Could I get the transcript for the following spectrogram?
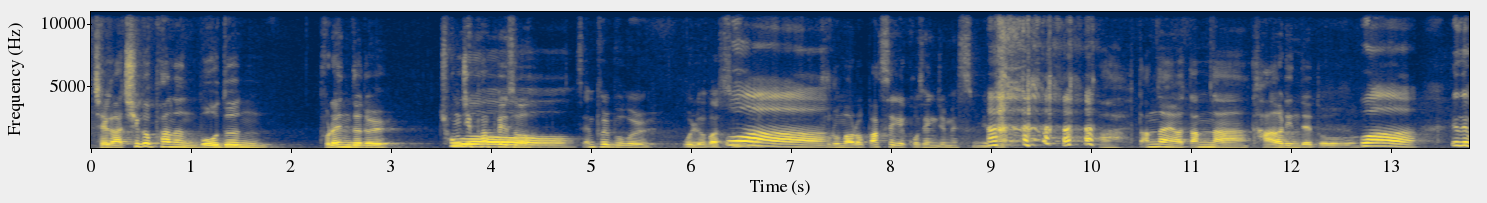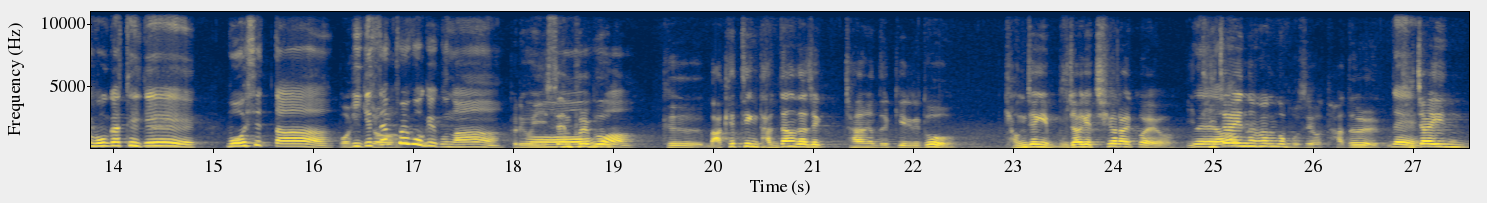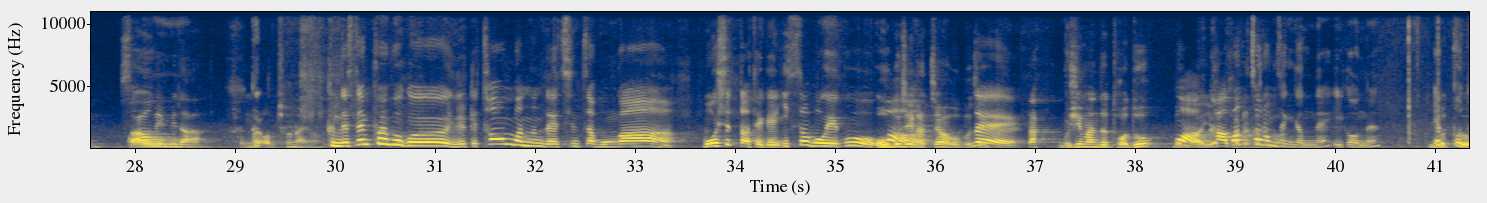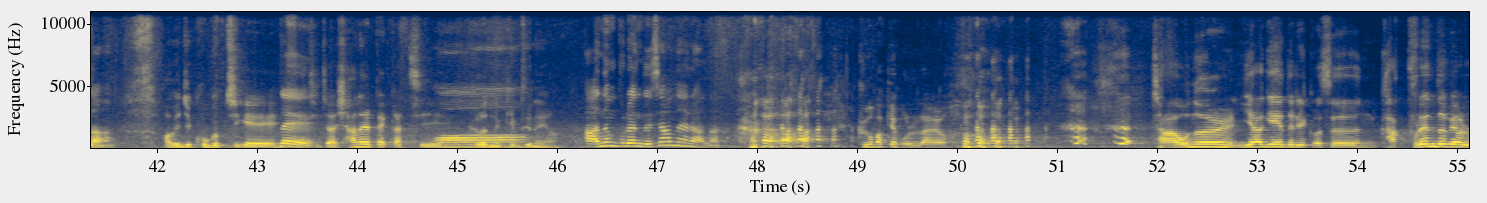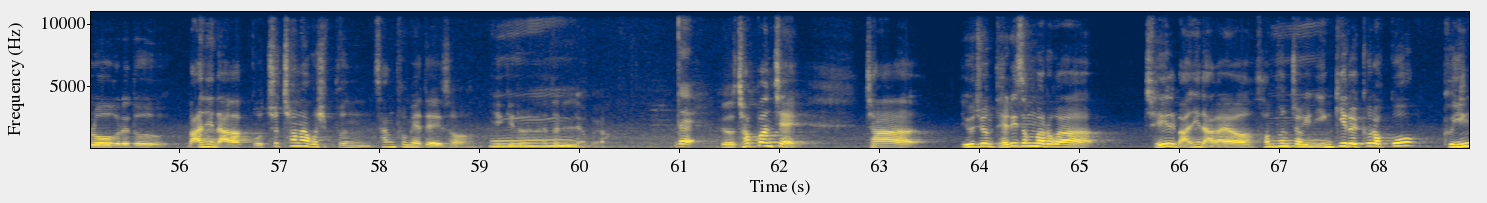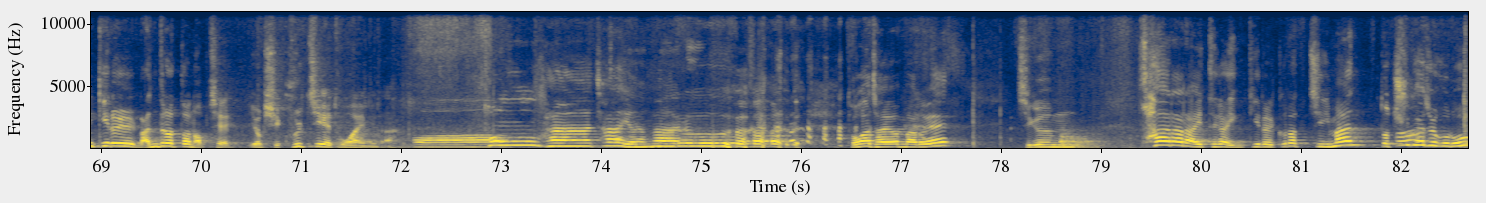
제가 취급하는 모든 브랜드를 총집합해서. 샘플북을 올려봤습니다. 우와. 두루마로 빡세게 고생 좀 했습니다. 아 땀나요 땀나 가을인데도 와. 근데 뭔가 되게 멋있다. 멋있죠? 이게 샘플북이구나. 그리고 어, 이 샘플북 우와. 그 마케팅 담당자들끼리도 경쟁이 무지하게 치열할 거예요. 이 왜요? 디자인을 하는 거 보세요. 다들 네. 디자인 싸움입니다. 어. 정말 엄청나요. 근데 샘플북을 이렇게 처음 봤는데 진짜 뭔가 멋있다. 되게 있어 보이고. 오브제 우와. 같죠? 오브제. 네. 딱 무심한 듯 둬도 뭔가 와, 역할을 가방처럼 하는. 생겼네. 이거는. 이것도 예쁘다. 아, 왠지 고급지게 네. 진짜 샤넬백 같이 와. 그런 느낌 드네요. 아는 브랜드 샤넬 하나. 그거밖에 몰라요. 자, 오늘 이야기해 드릴 것은 각 브랜드별로 그래도 많이 나갔고 추천하고 싶은 상품에 대해서 얘기를 음. 해 드리려고요. 네. 그래서 첫 번째, 자, 요즘 대리석 마루가 제일 많이 나가요. 선풍적인 음. 인기를 끌었고 그 인기를 만들었던 업체 역시 굴지의 동화입니다. 와. 동화 자연마루 동화 자연마루에 지금 사하라 라이트가 인기를 끌었지만 또 추가적으로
